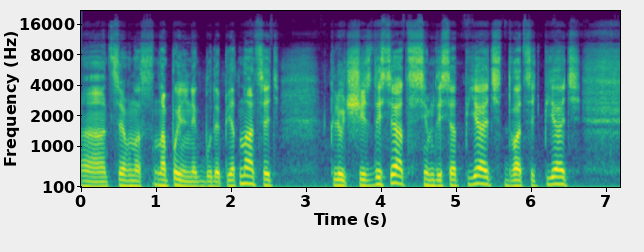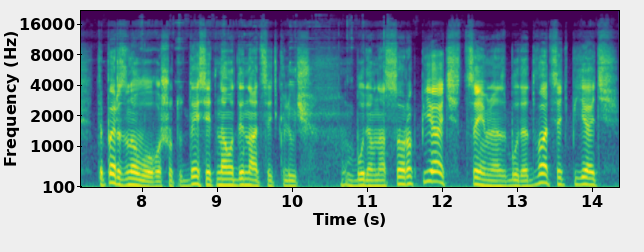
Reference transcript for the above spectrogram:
е, Це в нас напильник буде 15, ключ 60, 75, 25. Тепер з нового, що тут 10 на 11 ключ буде в нас 45, цей в нас буде 25.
